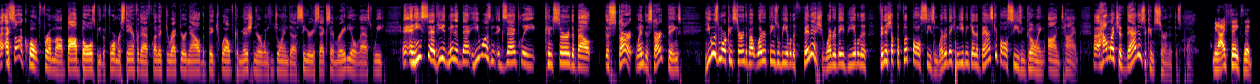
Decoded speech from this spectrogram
I saw a quote from uh, Bob Bowlesby, the former Stanford athletic director, now the Big 12 commissioner, when he joined uh, Sirius XM Radio last week. And he said he admitted that he wasn't exactly concerned about the start, when to start things. He was more concerned about whether things will be able to finish, whether they'd be able to finish up the football season, whether they can even get a basketball season going on time. Uh, how much of that is a concern at this point? I mean, I think that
